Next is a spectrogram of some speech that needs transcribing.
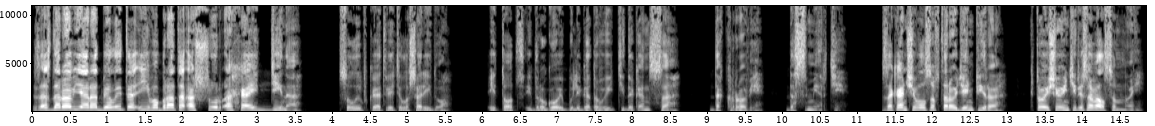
«За здоровье Арат Белыта и его брата Ашшур Ахайддина!» — с улыбкой ответила Шариду. И тот, и другой были готовы идти до конца, до крови, до смерти. Заканчивался второй день пира. Кто еще интересовался мной?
